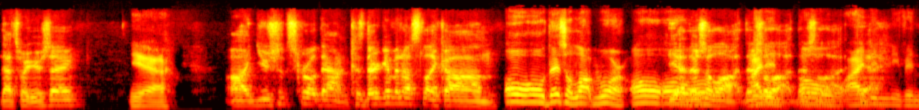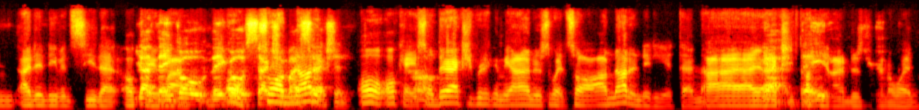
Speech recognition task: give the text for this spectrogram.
That's what you're saying. Yeah. Uh, you should scroll down because they're giving us like um. Oh, oh, there's a lot more. Oh, oh Yeah, there's a oh. lot. There's I a didn't- lot. There's a oh, lot. I didn't even I didn't even see that. Okay. yeah, they wow. go they go Oh, section I'm by not a- section. Oh, okay. So Oh. they're actually predicting the Islanders win. So I'm not an idiot then. I, I Yeah, actually thought they- the Islanders were gonna win.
